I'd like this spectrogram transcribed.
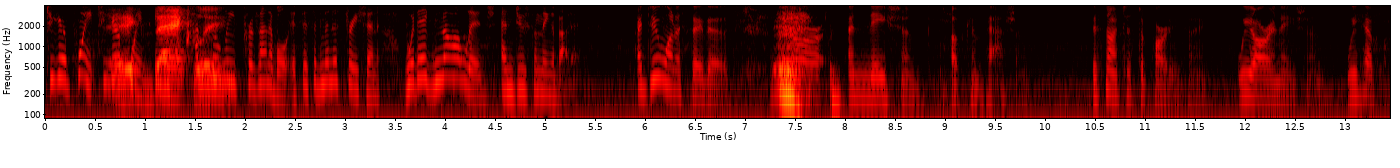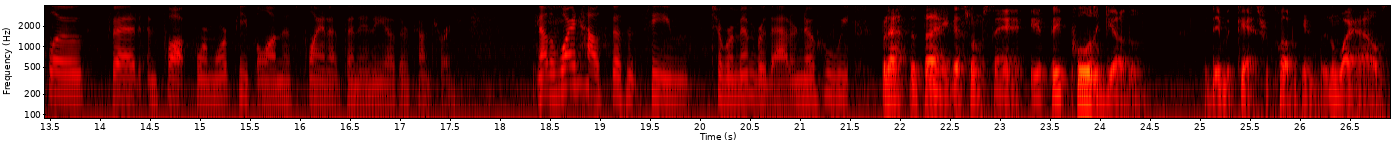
To your point, to your point, it is absolutely preventable if this administration would acknowledge and do something about it. I do want to say this. We are a nation of compassion. It's not just a party thing. We are a nation. We have clothed, fed, and fought for more people on this planet than any other country. Now, the White House doesn't seem to remember that or know who we. But that's the thing. That's what I'm saying. If they pull together, the Democrats, Republicans, in the White House,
